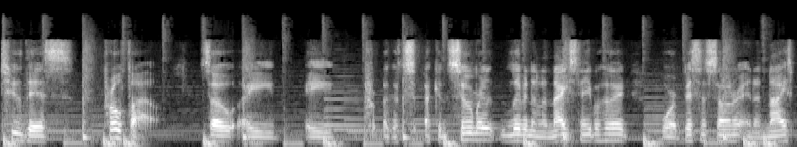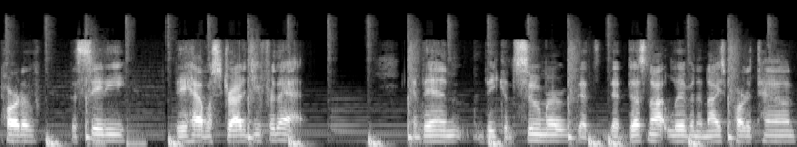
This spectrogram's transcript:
to this profile. So a, a, a consumer living in a nice neighborhood or a business owner in a nice part of the city, they have a strategy for that. And then the consumer that, that does not live in a nice part of town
